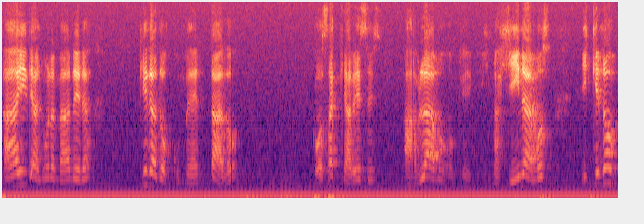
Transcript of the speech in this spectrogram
ahí de alguna manera queda documentado cosas que a veces hablamos o que imaginamos y que no,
